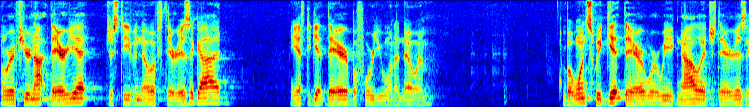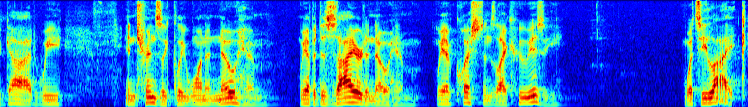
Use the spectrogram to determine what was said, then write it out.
Or if you're not there yet, just even know if there is a God. You have to get there before you want to know Him. But once we get there where we acknowledge there is a God, we intrinsically want to know him. We have a desire to know him. We have questions like Who is he? What's he like?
